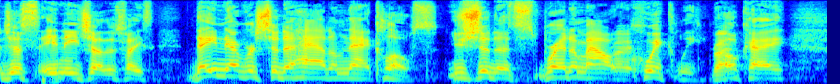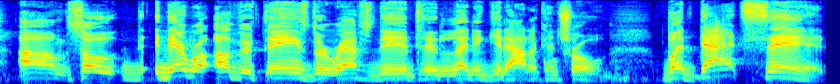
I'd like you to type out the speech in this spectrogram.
just in each other's face, they never should have had them that close. You should have spread them out Right. quickly. Right. Okay. Um, so th- there were other things the refs did to let it get out of control. But that said,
